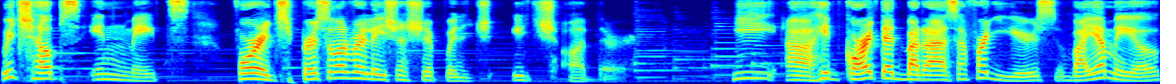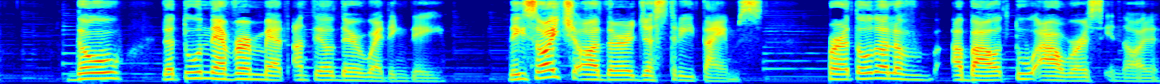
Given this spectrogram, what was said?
Which helps inmates forge personal relationship with each, other. He uh, he'd courted Barasa for years via mail, though the two never met until their wedding day. They saw each other just three times, for a total of about two hours in all.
